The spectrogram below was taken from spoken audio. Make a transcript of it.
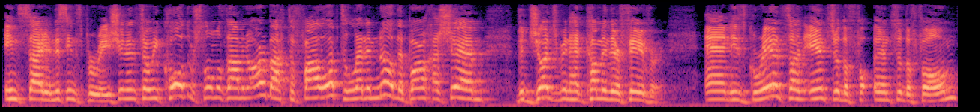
insight and this inspiration, and so he called Shlomo Zalman Auerbach to follow up to let him know that Baruch Hashem, the judgment had come in their favor and his grandson answered the, answered the phone,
